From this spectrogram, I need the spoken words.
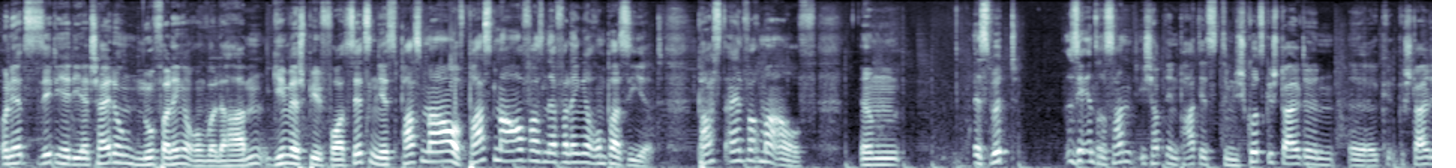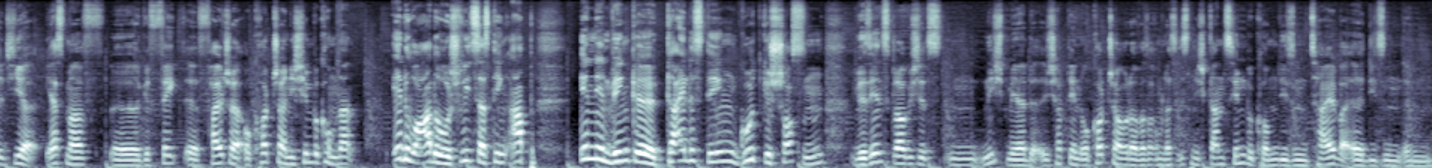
Und jetzt seht ihr hier die Entscheidung, nur Verlängerung wollte haben. Gehen wir das Spiel fortsetzen. Jetzt passt mal auf, passt mal auf, was in der Verlängerung passiert. Passt einfach mal auf. Ähm, es wird sehr interessant. Ich habe den Part jetzt ziemlich kurz gestaltet. Äh, gestaltet. Hier erstmal äh, gefaked, äh, falscher Okocha nicht hinbekommen. Dann Eduardo schließt das Ding ab. In den Winkel. Geiles Ding. Gut geschossen. Wir sehen es, glaube ich, jetzt nicht mehr. Ich habe den Okocha oder was auch immer das ist nicht ganz hinbekommen. Diesen Teil, äh, diesen. Ähm,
